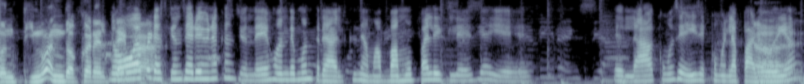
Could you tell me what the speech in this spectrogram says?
Continuando con el No, tema. pero es que en serio hay una canción de Juan de Montreal que se llama Vamos para la iglesia y es, es la, ¿cómo se dice? Como la parodia. Ah,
